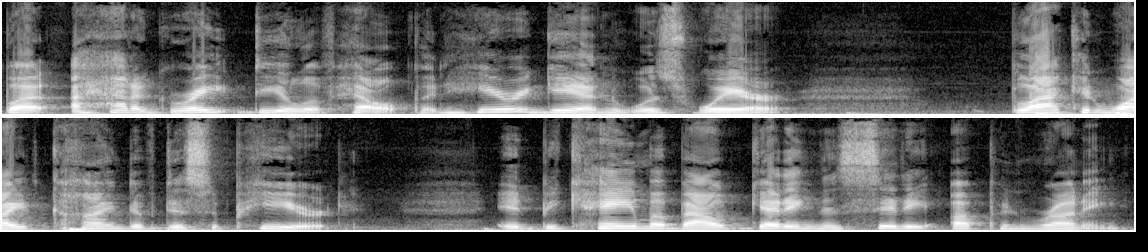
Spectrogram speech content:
but I had a great deal of help. And here again was where black and white kind of disappeared. It became about getting the city up and running.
